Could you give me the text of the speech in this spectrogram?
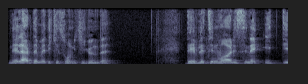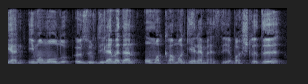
Neler demedi ki son iki günde? Devletin valisine it diyen İmamoğlu özür dilemeden o makama gelemez diye başladı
